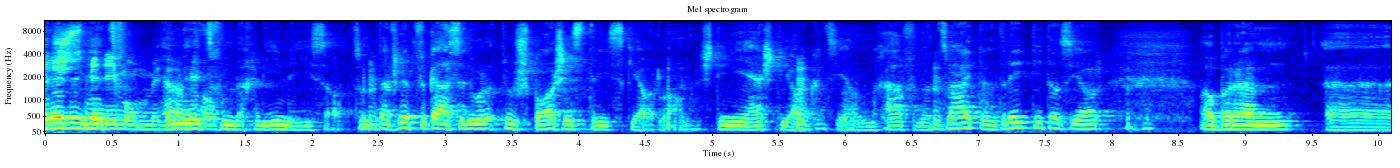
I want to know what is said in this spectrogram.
Aber ist das Minimum jetzt, ja, wir jetzt von einem kleinen Einsatz. Und du darfst nicht vergessen, du, du sparst jetzt 30 Jahre lang. Das ist deine erste Aktie. Und wir kaufen noch eine zweite und dritte das Jahr. Aber ähm, äh,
